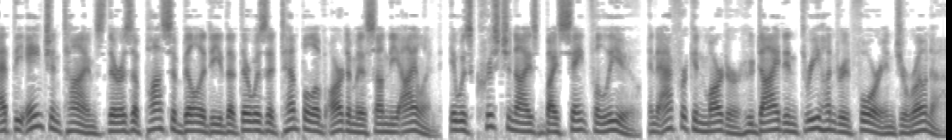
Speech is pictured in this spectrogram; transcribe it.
At the ancient times there is a possibility that there was a temple of Artemis on the island, it was Christianized by Saint Feliu, an African martyr who died in 304 in Gerona.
